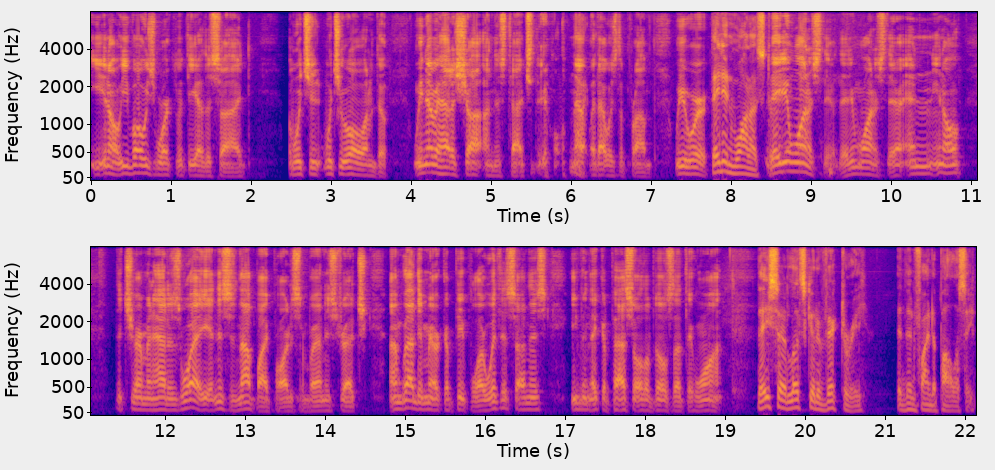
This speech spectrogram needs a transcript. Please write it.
you know you've always worked with the other side, which you which you all want to do. We never had a shot on this tax deal. No, that was the problem. We were They didn't want us to. they didn't want us there. They didn't want us there, and you know. The chairman had his way, and this is not bipartisan by any stretch. I'm glad the American people are with us on this, even they could pass all the bills that they want. They said, let's get a victory and then find a policy.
